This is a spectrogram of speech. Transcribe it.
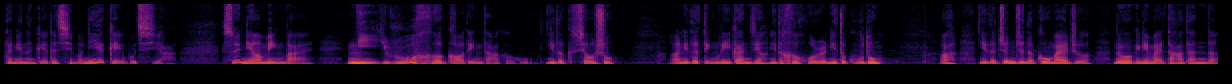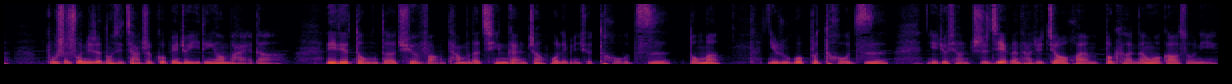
但你能给得起吗？你也给不起啊。所以你要明白，你如何搞定大客户，你的销售啊，你的鼎力干将，你的合伙人，你的股东。啊，你的真正的购买者能够给你买大单的，不是说你这东西价值够，别人就一定要买的。你得懂得去往他们的情感账户里面去投资，懂吗？你如果不投资，你就想直接跟他去交换，不可能。我告诉你，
